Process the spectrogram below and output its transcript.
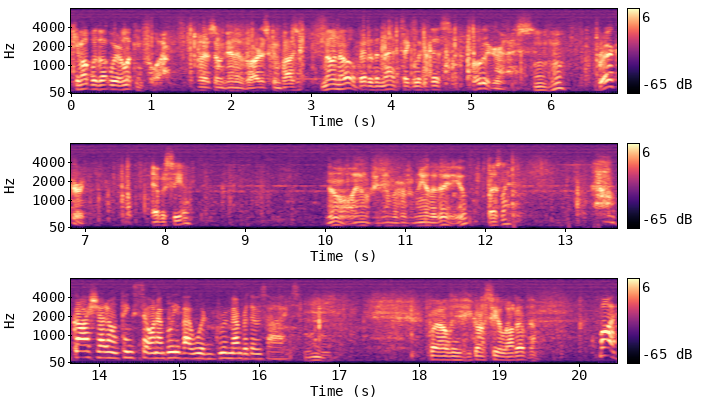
came up with what we were looking for. Uh, some kind of artist composite? No, no, better than that. Take a look at this. Photographs. Mm-hmm. Record. Ever see her? No, I don't remember her from the other day. You? Lesley? Oh, gosh, I don't think so, and I believe I would remember those eyes. Mm. Well, you're going to see a lot of them. Why?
